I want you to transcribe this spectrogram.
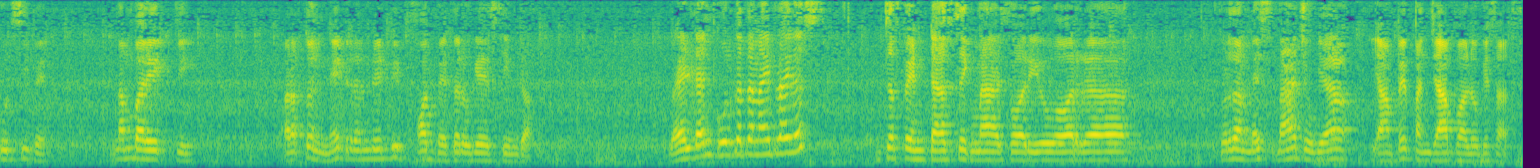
कुर्सी पे नंबर एक की। और अब तो नेट रन रेट भी बहुत बेहतर हो गया इस टीम का। Well done Kolkata Knight Riders it's a fantastic match for you और uh, थोड़ा सा मिस मैच हो गया यहाँ पे पंजाब वालों के साथ।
